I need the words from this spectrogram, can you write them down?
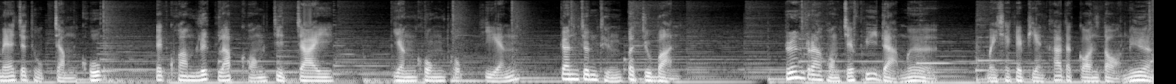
แม้จะถูกจำคุก แต่ความลึกลับของจิตใจ ยังคงถกเถียงกันจนถึงปัจจุบัน เรื่องราวของเจฟฟรีย์ดาเมอร์ไม่ใช่แค่เพียงฆาตกรต่อเนื่อง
